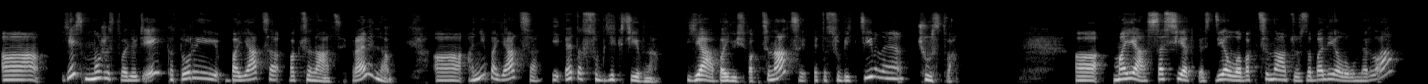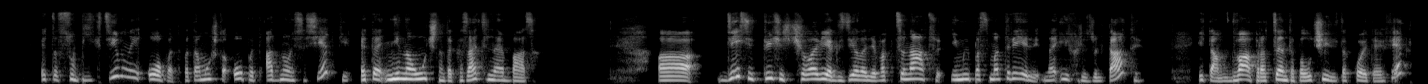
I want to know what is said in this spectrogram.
А, есть множество людей, которые боятся вакцинации, правильно? А, они боятся, и это субъективно. Я боюсь вакцинации, это субъективное чувство. А, моя соседка сделала вакцинацию, заболела, умерла, это субъективный опыт, потому что опыт одной соседки – это не научно-доказательная база. 10 а, тысяч человек сделали вакцинацию, и мы посмотрели на их результаты, и там 2% получили такой-то эффект,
